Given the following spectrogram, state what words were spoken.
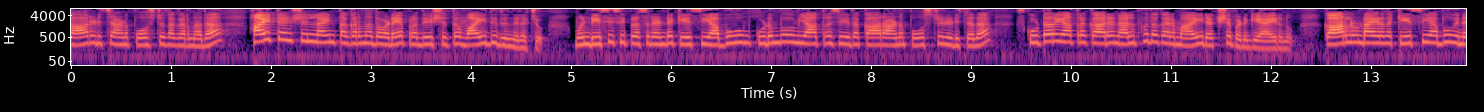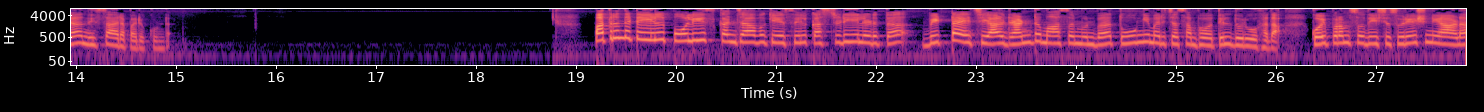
കാറിടിച്ചാണ് പോസ്റ്റ് തകർന്നത്. ഹൈ ടെൻഷൻ ലൈൻ തകർന്നതോടെ പ്രദേശത്ത് വൈദ്യുതി നിലച്ചു. മുൻ D C C president K C അബുവും കുടുംബവും യാത്ര ചെയ്ത കാറാണ് പോസ്റ്റിലിടിച്ചത്. സ്കൂട്ടർ യാത്രക്കാരൻ അത്ഭുതകരമായി രക്ഷപ്പെടുകയായിരുന്നു. കാറിലുണ്ടായിരുന്ന കെ സി അബുവിന് നിസ്സാര പരുക്കുണ്ട്. പത്തനംതിട്ടയിൽ പോലീസ് കഞ്ചാവ് കേസിൽ കസ്റ്റഡിയിലെടുത്ത് വിട്ടയച്ചയാൾ രണ്ട് മാസം മുൻപ് തൂങ്ങി മരിച്ച സംഭവത്തിൽ ദുരൂഹത. കോയിപ്പുറം സ്വദേശി സുരേഷിനെയാണ്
